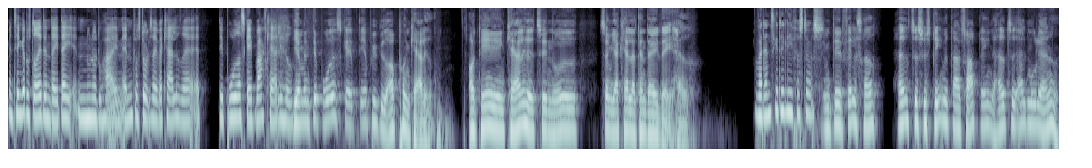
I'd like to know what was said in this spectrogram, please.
Men tænker du stadig den dag i dag, nu når du har en anden forståelse af, hvad kærlighed er, at det broderskab var kærlighed? Jamen, det broderskab, det er bygget op på en kærlighed. Og det er en kærlighed til noget, som jeg kalder den dag i dag had. Hvordan skal det lige forstås? Jamen, det er et fælles had. Had til systemet, der er tabt en. Had til alt muligt andet.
